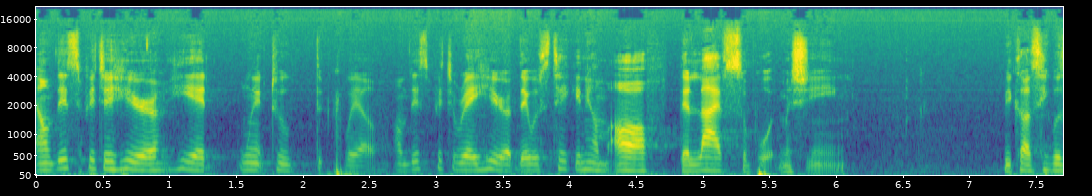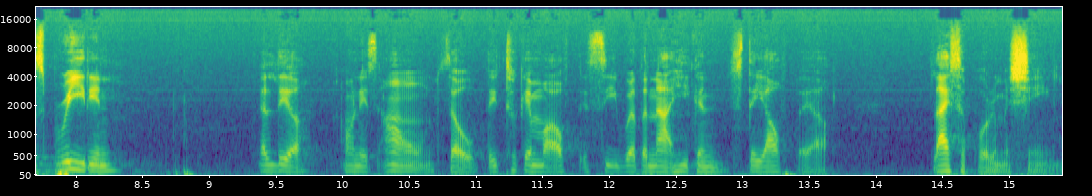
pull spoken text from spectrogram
On this picture here, he had went to, th- well, on this picture right here, they was taking him off the life support machine because he was breathing a little on his own. So they took him off to see whether or not he can stay off the life support machine.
